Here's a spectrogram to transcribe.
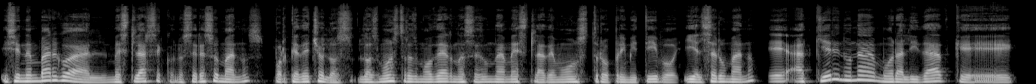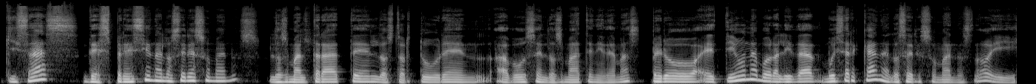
Y sin embargo, al mezclarse con los seres humanos, porque de hecho los, los monstruos modernos es una mezcla de monstruo primitivo y el ser humano, eh, adquieren una moralidad que quizás desprecien a los seres humanos, los maltraten, los torturen, abusen, los maten y demás, pero eh, tiene una moralidad muy cercana a los seres humanos, ¿no? Y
